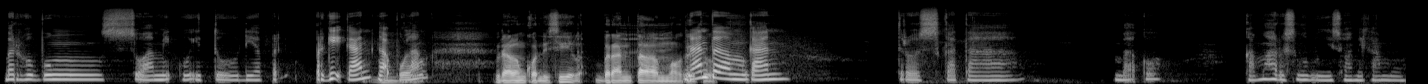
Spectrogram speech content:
Berhubung suamiku itu dia per- pergi kan, nggak Hmm. pulang, Dalam kondisi berantem waktu itu. berantem kan. Terus kata mbakku, kamu harus menghubungi suami kamu.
